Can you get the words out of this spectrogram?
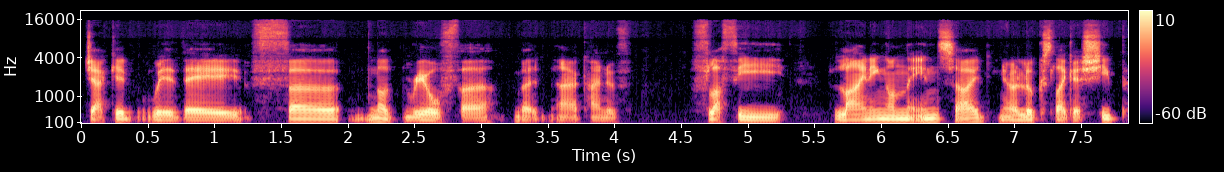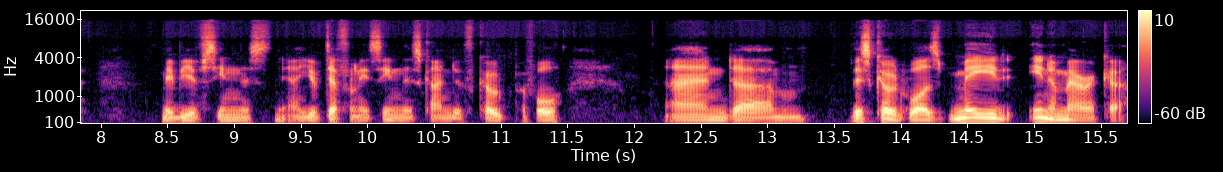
jacket with a fur, not real fur, but uh, kind of fluffy lining on the inside. You know, it looks like a sheep. Maybe you've seen this. You've definitely seen this kind of coat before. And um, this coat was made in America,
